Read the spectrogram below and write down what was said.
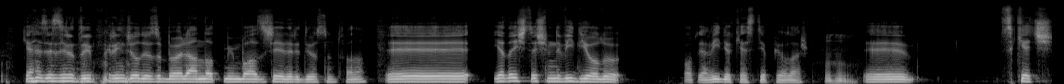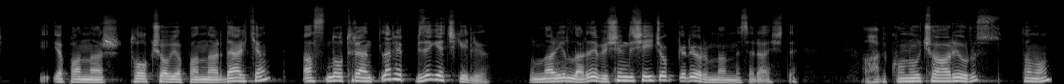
Kendi sesini duyup cringe oluyorsun böyle anlatmayayım bazı şeyleri diyorsun falan. E, ya da işte şimdi videolu yani video cast yapıyorlar Hı sketch yapanlar, talk show yapanlar derken aslında o trendler hep bize geç geliyor. Bunlar yıllardır yapıyor. Şimdi şeyi çok görüyorum ben mesela işte. Abi konuğu çağırıyoruz. Tamam.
